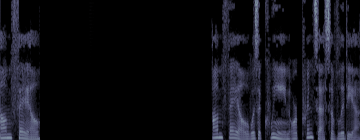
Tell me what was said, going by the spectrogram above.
Omphale Omphale was a queen or princess of Lydia.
